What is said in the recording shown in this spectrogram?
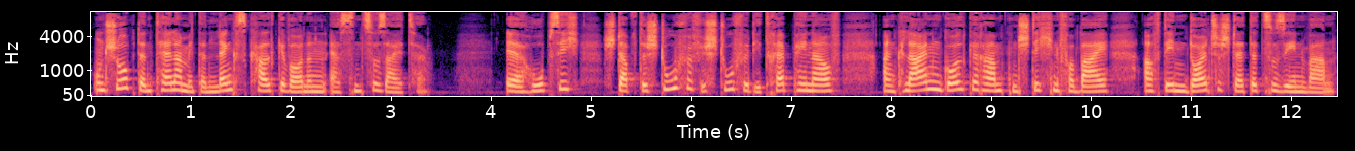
und schob den Teller mit dem längst kalt gewordenen Essen zur Seite. Er erhob sich, stapfte Stufe für Stufe die Treppe hinauf, an kleinen goldgerahmten Stichen vorbei, auf denen deutsche Städte zu sehen waren,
